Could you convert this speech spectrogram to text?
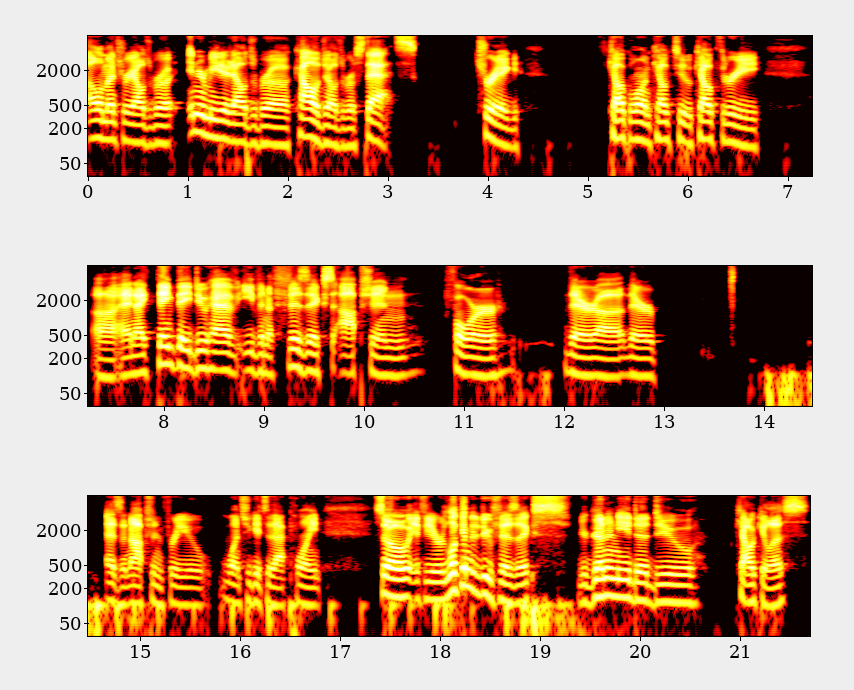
elementary algebra, intermediate algebra, college algebra, stats, trig, calc 1, calc 2, calc 3. Uh, and I think they do have even a physics option for their uh, their as an option for you once you get to that point. So if you're looking to do physics, you're going to need to do calculus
